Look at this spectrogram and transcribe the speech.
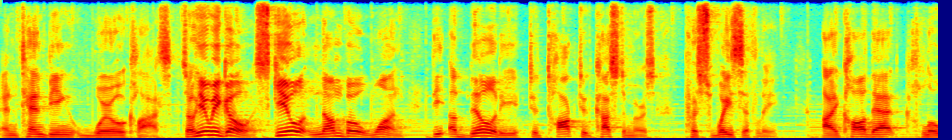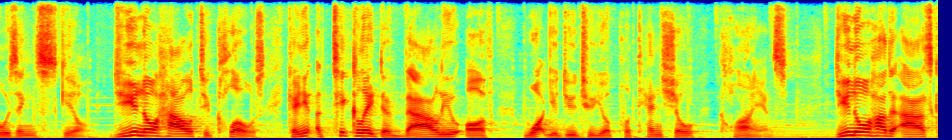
and 10 being world class. So here we go. Skill number one, the ability to talk to customers persuasively. I call that closing skill. Do you know how to close? Can you articulate the value of what you do to your potential clients? Do you know how to ask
